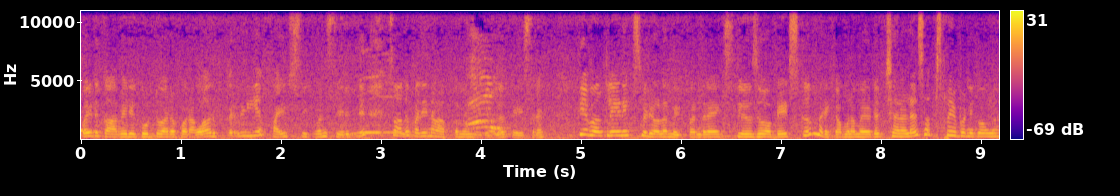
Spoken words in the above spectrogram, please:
போயிட்டு காவேரி கூட்டு வர போகிறாங்க ஒரு பெரிய ஃபைட் சீக்வன்ஸ் இருக்கு. ஸோ அதை பற்றி நான் அப்கமிங் வீடியோவில் பேசுகிறேன் ஓகே மக்களே நெக்ஸ்ட் வீடியோவில் மீட் பண்ணுறேன் எக்ஸ்க்ளூசிவ் அப்டேட்ஸ்க்கு மறக்காம நம்ம யூடியூப் சேனலை சப்ஸ்கிரைப் பண்ணிக்கோங்க.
